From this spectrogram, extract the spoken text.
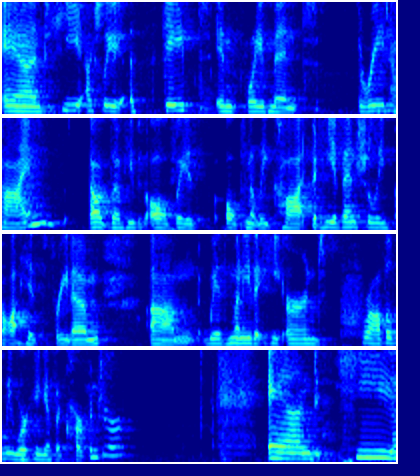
and he actually escaped enslavement three times although he was always ultimately caught, but he eventually bought his freedom um, with money that he earned probably working as a carpenter. And he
